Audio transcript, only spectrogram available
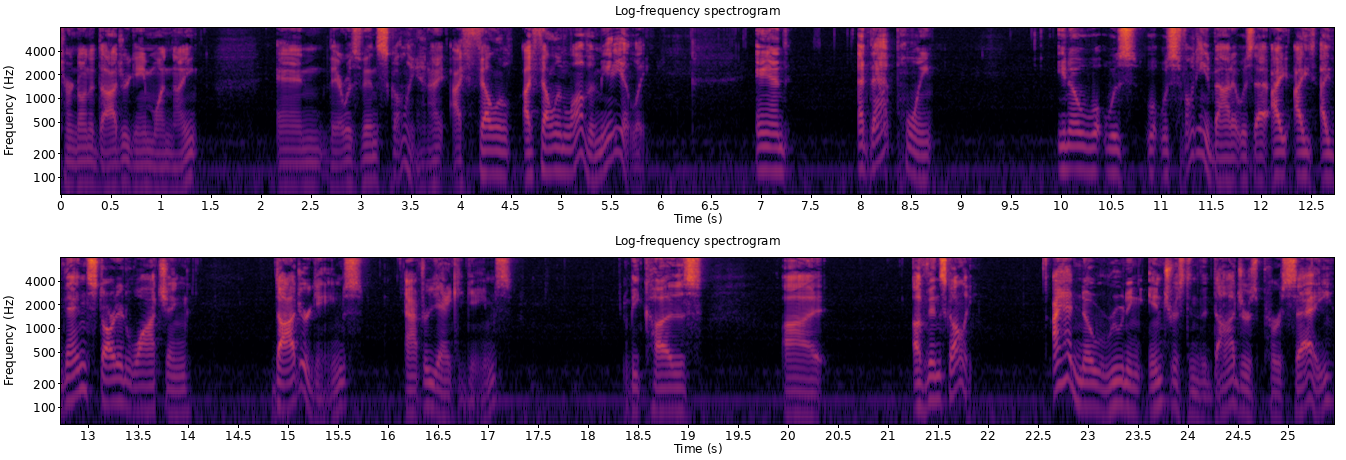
turned on the Dodger game one night, and there was Vin Scully, and I, I fell I fell in love immediately. And at that point, you know what was what was funny about it was that I, I, I then started watching Dodger games after Yankee games because uh, of Vin Scully. I had no rooting interest in the Dodgers per se.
